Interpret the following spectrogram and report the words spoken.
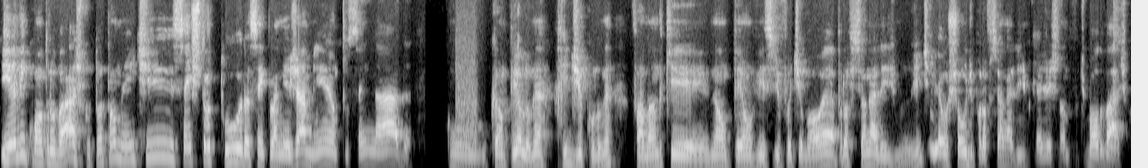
E ele encontra o Vasco totalmente sem estrutura, sem planejamento, sem nada. Com o Campelo, né? Ridículo, né? Falando que não ter um vice de futebol é profissionalismo. A gente vê o show de profissionalismo que é a gestão do futebol do Vasco.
